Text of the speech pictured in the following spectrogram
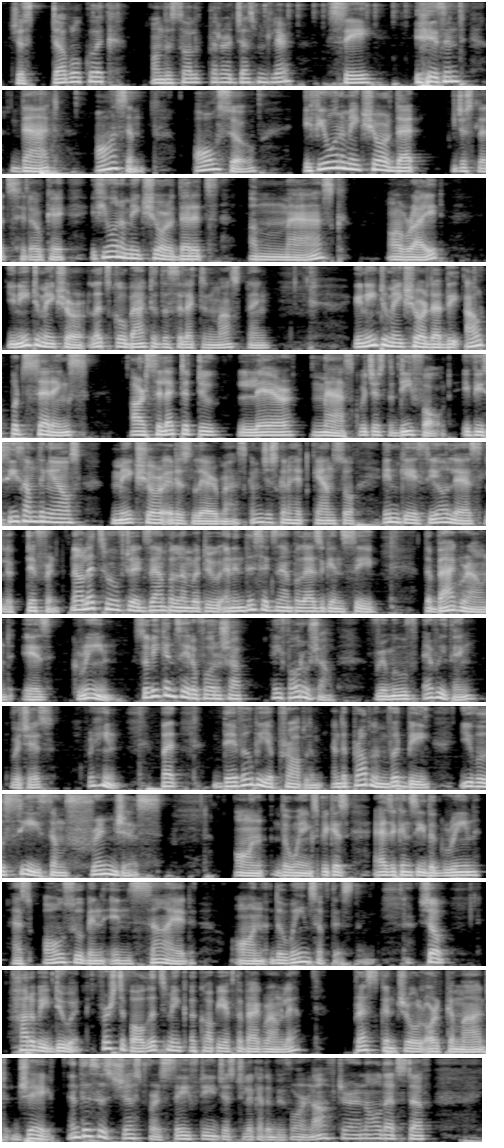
Just double click on the solid color adjustment layer. Say, isn't that awesome? Also, if you want to make sure that, just let's hit OK. If you want to make sure that it's a mask, all right, you need to make sure, let's go back to the select and mask thing. You need to make sure that the output settings are selected to layer mask, which is the default. If you see something else, make sure it is layer mask. I'm just gonna hit cancel in case your layers look different. Now let's move to example number two and in this example as you can see, the background is green. So we can say to Photoshop, hey Photoshop, remove everything which is green. But there will be a problem and the problem would be you will see some fringes on the wings because as you can see the green has also been inside on the wings of this thing. So how do we do it? First of all, let's make a copy of the background layer. Press Ctrl or Command J. And this is just for safety, just to look at the before and after and all that stuff.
